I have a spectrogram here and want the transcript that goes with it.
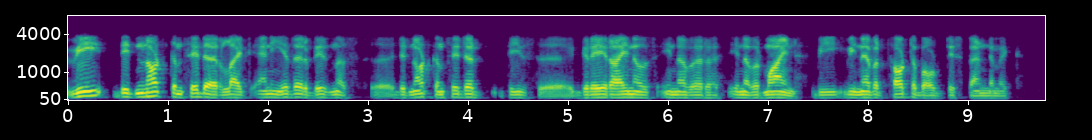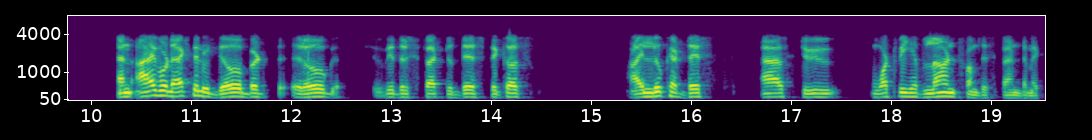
we did not consider, like any other business, uh, did not consider these uh, gray rhinos in our in our mind. We we never thought about this pandemic, and I would actually go a bit rogue with respect to this because I look at this as to what we have learned from this pandemic.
